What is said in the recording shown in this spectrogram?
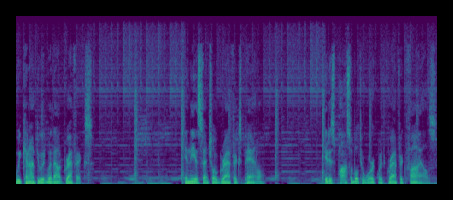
we cannot do it without graphics. In the Essential Graphics panel, it is possible to work with graphic files.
